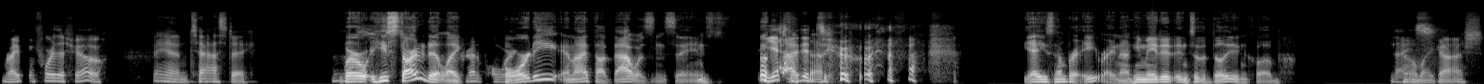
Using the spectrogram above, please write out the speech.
Right before the show. Fantastic. Where he started at like 40, and I thought that was insane. yeah, I did too. yeah, he's number eight right now. He made it into the billion club. Nice. Oh my gosh.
